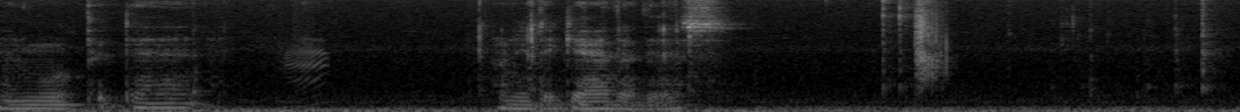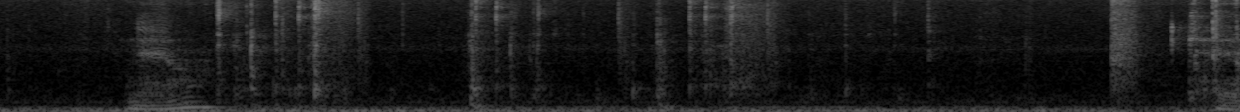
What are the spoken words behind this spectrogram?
And we'll put that, I need to gather this. Now. Okay.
